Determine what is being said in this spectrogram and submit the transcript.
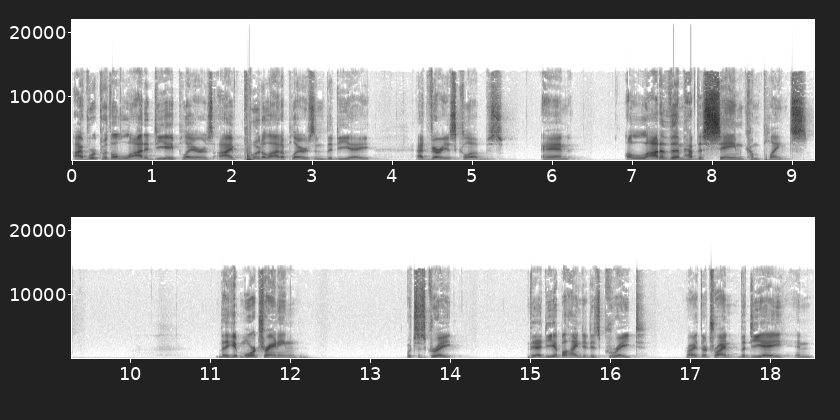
I've worked with a lot of DA players. I've put a lot of players into the DA at various clubs, and a lot of them have the same complaints. They get more training, which is great. The idea behind it is great right? They're trying the DA and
